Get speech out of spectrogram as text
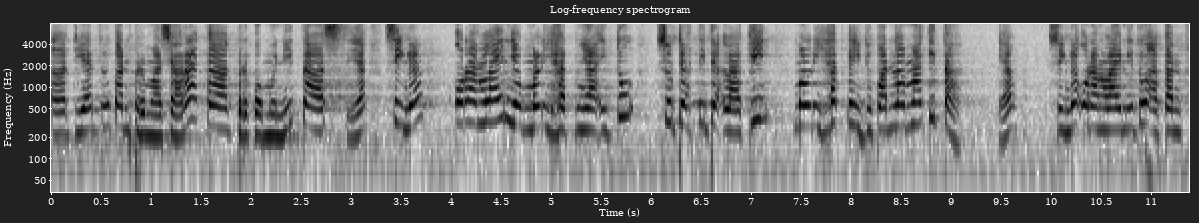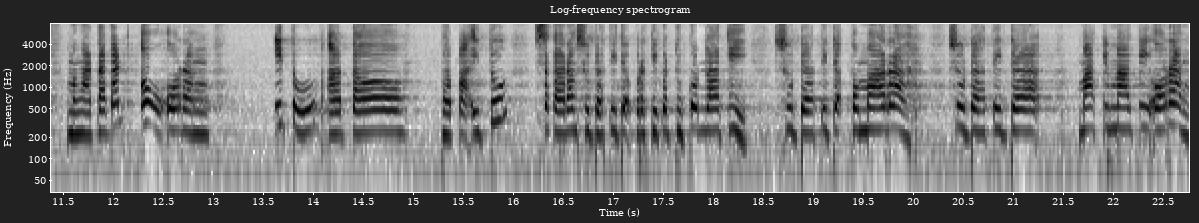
uh, dia itu kan bermasyarakat, berkomunitas ya. Sehingga orang lain yang melihatnya itu sudah tidak lagi melihat kehidupan lama kita ya. Sehingga orang lain itu akan mengatakan oh orang itu atau bapak itu sekarang sudah tidak pergi ke dukun lagi sudah tidak pemarah sudah tidak maki-maki orang,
